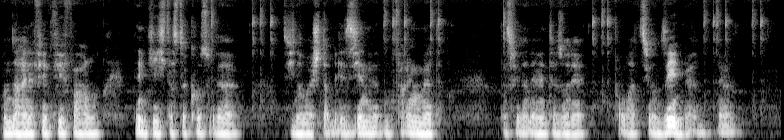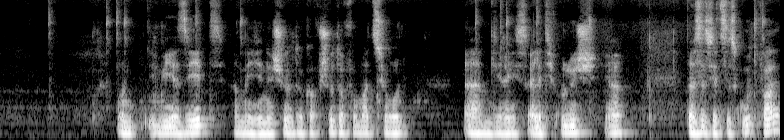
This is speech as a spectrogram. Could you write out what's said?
Und nach einer vier Vierfachung denke ich, dass der Kurs wieder sich nochmal stabilisieren wird und fangen wird, dass wir dann eventuell so eine Formation sehen werden. Ja. Und wie ihr seht, haben wir hier eine Schulter-Kopf-Schulter-Formation. Ähm, die ist relativ bullisch. Ja. Das ist jetzt das Gutfall.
